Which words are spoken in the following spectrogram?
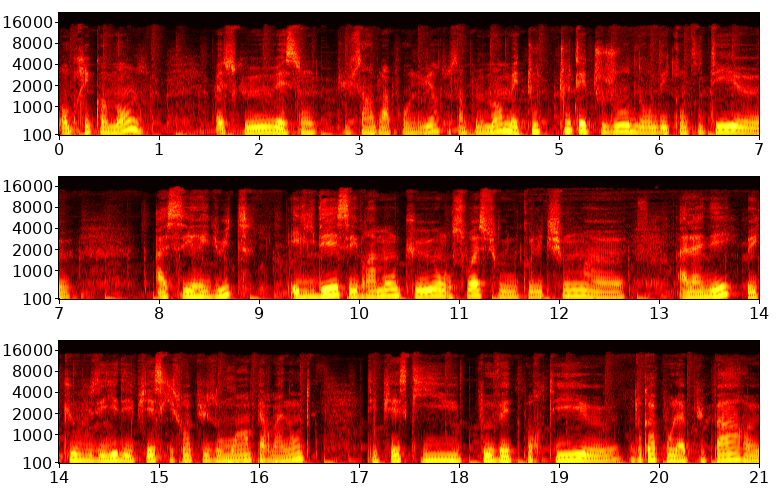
en précommande parce qu'elles sont plus simples à produire tout simplement, mais tout, tout est toujours dans des quantités assez réduite. Et l'idée, c'est vraiment qu'on soit sur une collection à l'année et que vous ayez des pièces qui soient plus ou moins permanentes. Des pièces qui peuvent être portées, euh, en tout cas pour la plupart, euh,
